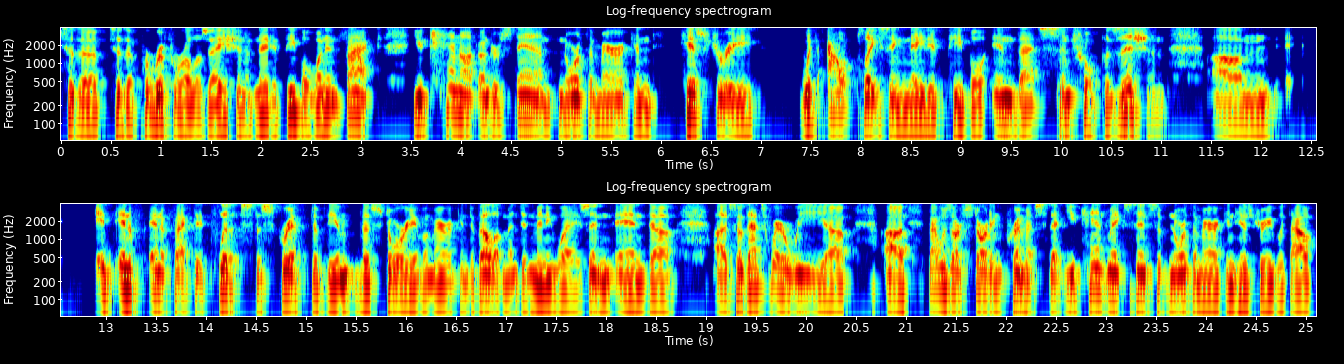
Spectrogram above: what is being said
to the to the peripheralization of Native people. When in fact you cannot understand North American history without placing Native people in that central position. Um, it, in, in effect, it flips the script of the the story of American development in many ways, and and uh, uh, so that's where we uh, uh, that was our starting premise that you can't make sense of North American history without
